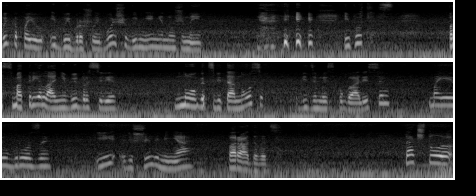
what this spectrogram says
Выкопаю и выброшу. И больше вы мне не нужны. И вот посмотрела, они выбросили много цветоносов, видимо, испугались моей угрозы и решили меня порадовать. Так что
